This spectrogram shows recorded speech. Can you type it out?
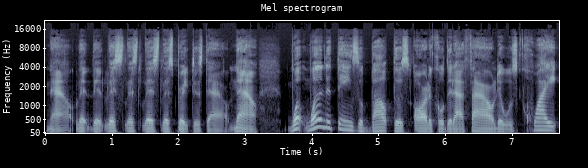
Now let, let let's let's let's let's break this down. Now, one one of the things about this article that I found that was quite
